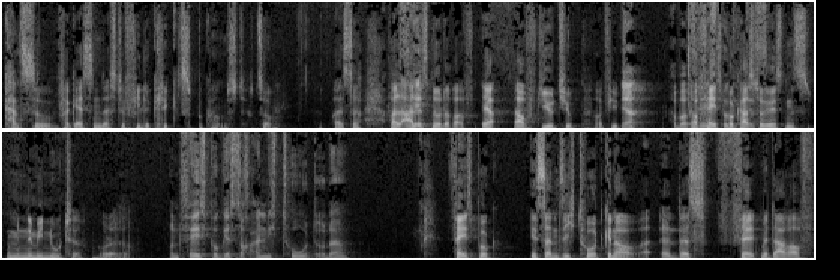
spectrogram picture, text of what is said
kannst du mhm. vergessen, dass du viele Klicks bekommst. So. Weißt du? Weil alles Fa nur darauf, ja, auf YouTube, auf YouTube. Ja, aber auf Facebook, Facebook hast du höchstens eine Minute oder so. Und Facebook ist doch eigentlich tot, oder? Facebook ist an sich tot, genau. Das fällt mir darauf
